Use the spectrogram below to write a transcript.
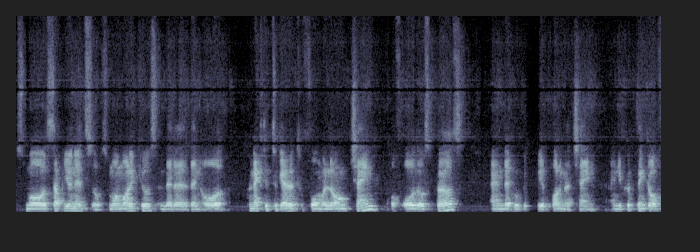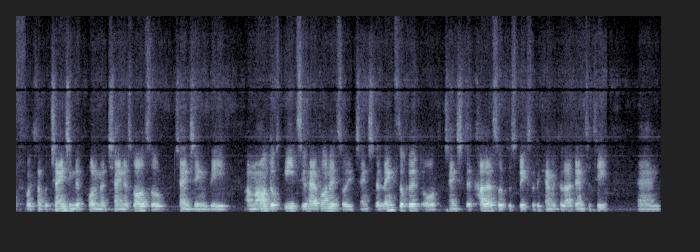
small subunits or small molecules, and that are then all connected together to form a long chain of all those pearls, and that would be a polymer chain. And you could think of, for example, changing the polymer chain as well. So changing the amount of beads you have on it. So you change the length of it or change the color, so to speak, so the chemical identity, and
